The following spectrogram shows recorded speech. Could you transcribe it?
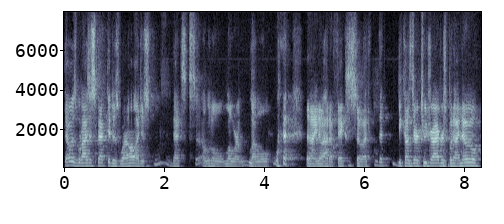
that was what I suspected as well. I just, that's a little lower level than I know how to fix. So I, that, because there are two drivers, but I know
